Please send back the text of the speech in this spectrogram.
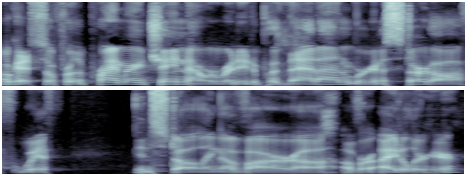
Okay, so for the primary chain, now we're ready to put that on. We're going to start off with installing of our, uh, of our idler here.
